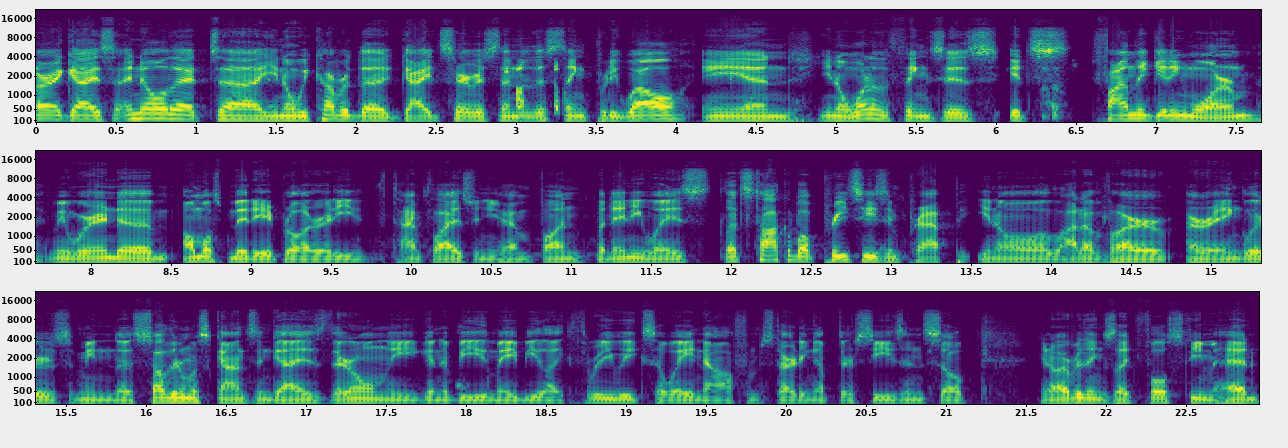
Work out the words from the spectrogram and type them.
All right, guys. I know that uh, you know we covered the guide service end of this thing pretty well, and you know one of the things is it's finally getting warm. I mean, we're into almost mid-April already. Time flies when you're having fun. But anyways, let's talk about preseason prep. You know, a lot of our our anglers. I mean, the Southern Wisconsin guys, they're only going to be maybe like three weeks away now from starting up their season. So, you know, everything's like full steam ahead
